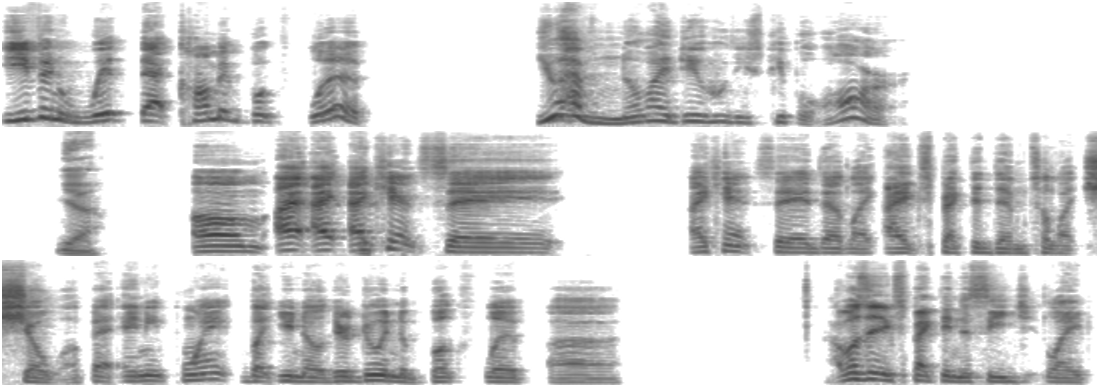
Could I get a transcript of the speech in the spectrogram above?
even with that comic book flip you have no idea who these people are. Yeah. Um, I, I, I can't say I can't say that like I expected them to like show up at any point, but you know, they're doing the book flip. Uh I wasn't expecting to see like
